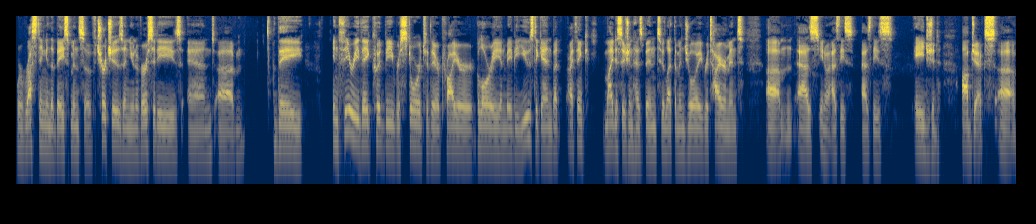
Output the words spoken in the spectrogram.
were rusting in the basements of churches and universities, and um, they, in theory, they could be restored to their prior glory and maybe used again. But I think my decision has been to let them enjoy retirement um, as you know as these as these aged objects. Uh,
